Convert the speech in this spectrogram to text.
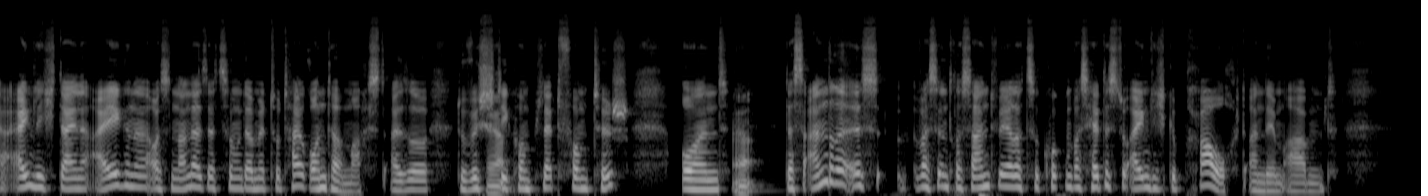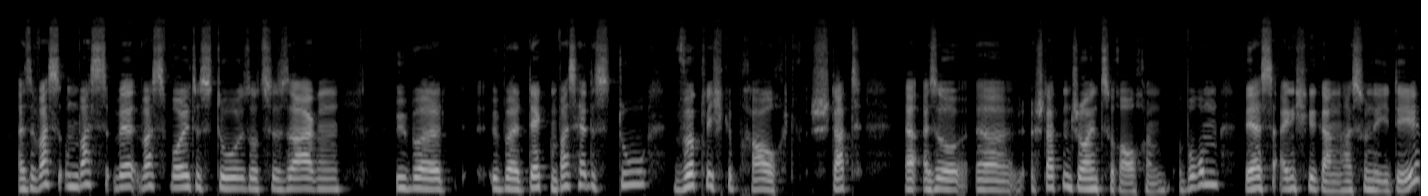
eigentlich deine eigene Auseinandersetzung damit total runter machst. Also du wischst ja. die komplett vom Tisch und ja. Das andere ist, was interessant wäre, zu gucken, was hättest du eigentlich gebraucht an dem Abend? Also was, um was, was wolltest du sozusagen über, überdecken? Was hättest du wirklich gebraucht, statt, äh, also, äh, statt einen Joint zu rauchen? Worum wäre es eigentlich gegangen? Hast du eine Idee?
